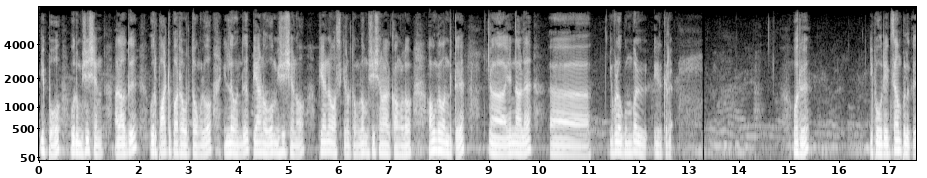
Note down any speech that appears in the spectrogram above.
இப்போது ஒரு மியூசிஷியன் அதாவது ஒரு பாட்டு பாடுற ஒருத்தவங்களோ இல்லை வந்து பியானோவோ மியூசிஷியனோ பியானோ வாசிக்கிற ஒருத்தவங்களோ மியூசிஷியனாக இருக்காங்களோ அவங்க வந்துட்டு என்னால் இவ்வளோ கும்பல் இருக்கிற ஒரு இப்போ ஒரு எக்ஸாம்பிளுக்கு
